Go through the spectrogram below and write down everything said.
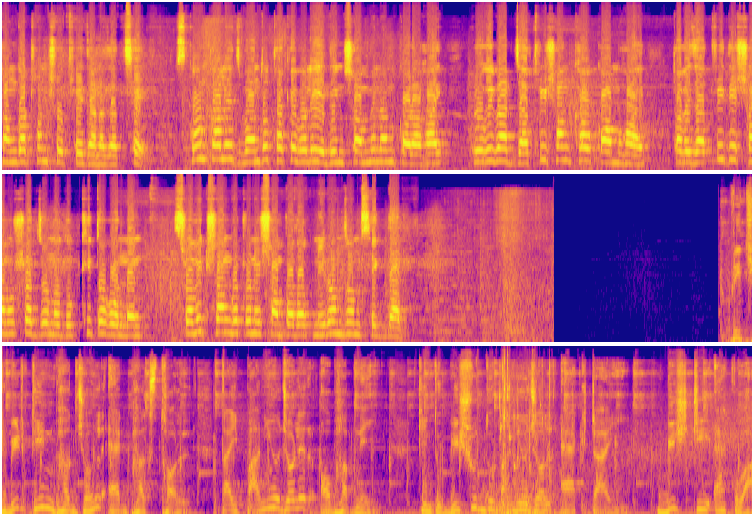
সংগঠন সূত্রে জানা যাচ্ছে। স্কুল, কলেজ বন্ধ থাকে বলে এদিন সম্মেলন করা হয়। রবিবার যাত্রী সংখ্যাও কম হয়, তবে যাত্রীদের সমস্যার জন্য দুঃখিত বললেন শ্রমিক সংগঠনের সম্পাদক নিরঞ্জন সিকদার। পৃথিবীর তিন ভাগ জল এক ভাগ স্থল। তাই পানীয় জলের অভাব নেই। কিন্তু বিশুদ্ধ পানীয় জল একটাই। বৃষ্টি একোয়া।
